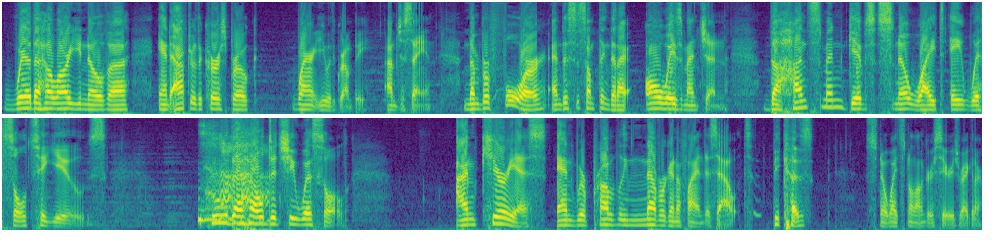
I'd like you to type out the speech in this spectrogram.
where the hell are you, Nova? And after the curse broke, why aren't you with Grumpy? I'm just saying. Number four, and this is something that I always mention the huntsman gives Snow White a whistle to use. Who the hell did she whistle? I'm curious, and we're probably never going to find this out because Snow White's no longer a series regular.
